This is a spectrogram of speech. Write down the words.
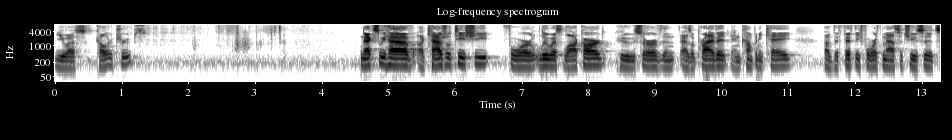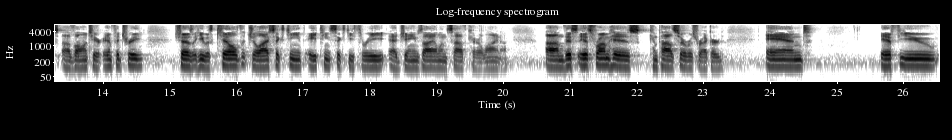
U.S. Colored Troops. Next, we have a casualty sheet for Lewis Lockhart, who served in, as a private in Company K of the 54th Massachusetts uh, Volunteer Infantry. Shows that he was killed July 16, 1863, at James Island, South Carolina. Um, this is from his compiled service record. And if you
